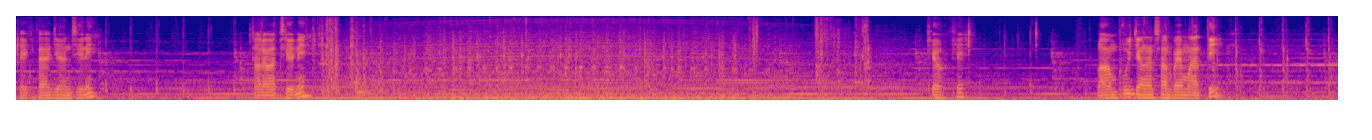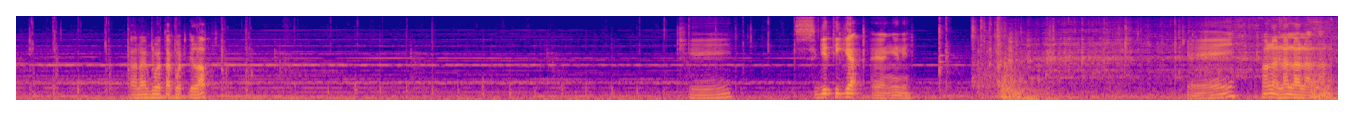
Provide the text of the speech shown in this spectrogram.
Oke, kita jalan sini. Kita lewat sini. Oke, oke. Lampu jangan sampai mati. Karena gue takut gelap. Oke. Segitiga yang ini. Oke. Oh lah lah lah lah.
